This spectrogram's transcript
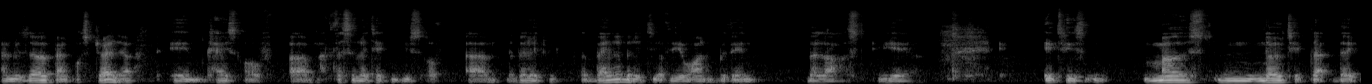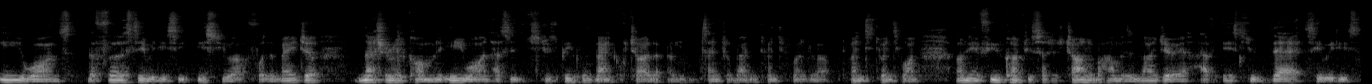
and Reserve Bank Australia in case of um, facilitating use of um, availability of the yuan within the last year. It is most noted that the e-yuan's the first CBDC issuer for the major national economy, e-yuan has introduced People's Bank of China and Central Bank in 2021. Only a few countries such as China, Bahamas, and Nigeria have issued their CBDCs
